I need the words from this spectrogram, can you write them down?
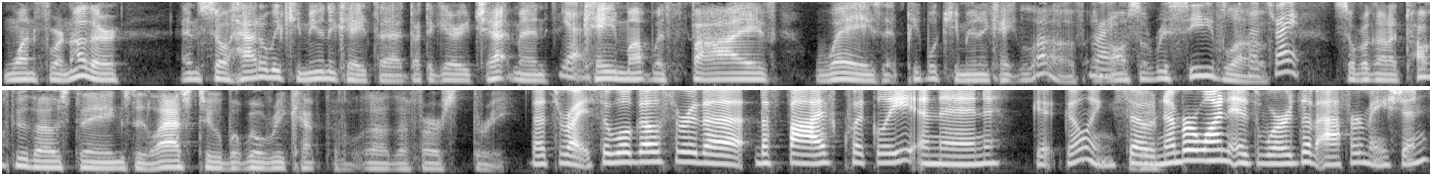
one for another. And so, how do we communicate that? Dr. Gary Chapman yes. came up with five ways that people communicate love and right. also receive love. That's right. So we're going to talk through those things, the last two, but we'll recap the, uh, the first three. That's right. So we'll go through the the five quickly, and then get going. So, okay. number one is words of affirmation,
